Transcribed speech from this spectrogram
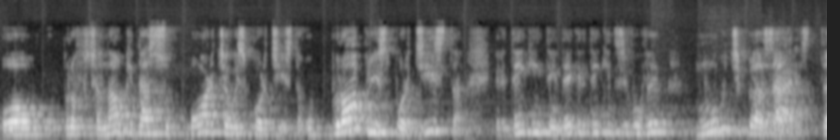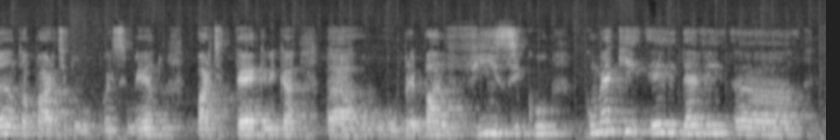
ou o profissional que dá suporte ao esportista. O próprio esportista ele tem que entender que ele tem que desenvolver múltiplas áreas, tanto a parte do conhecimento, parte técnica, uh, o, o, preparo físico. Como é que ele deve uh,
